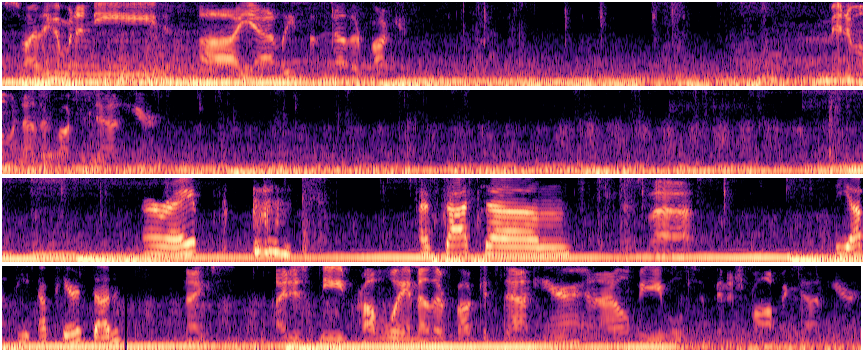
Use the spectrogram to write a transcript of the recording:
So I think I'm gonna need, uh, yeah, at least another bucket. Minimum another bucket down here. Alright. I've got, um, There's that. the up, up here's done. Nice. I just need probably another bucket down here, and I'll be able to finish mopping down here.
